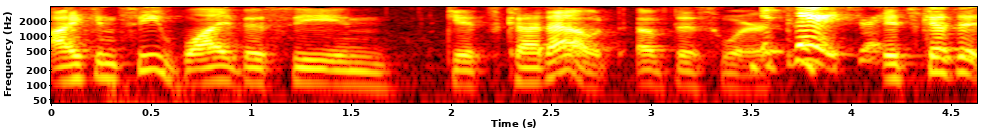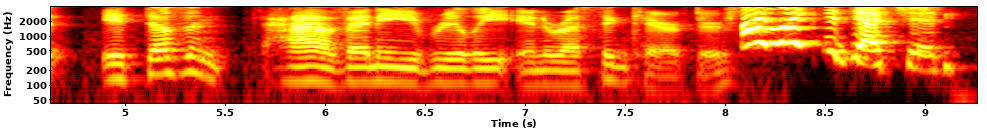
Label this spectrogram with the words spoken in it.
I can see why this scene gets cut out of this work. It's very strange. It's because it it doesn't have any really interesting characters. I like the Duchess.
